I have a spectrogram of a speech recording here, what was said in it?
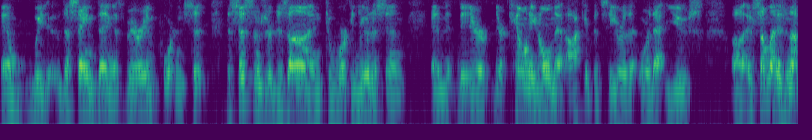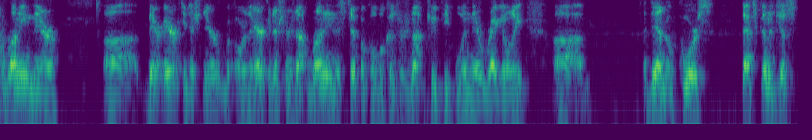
And we the same thing is very important. The systems are designed to work in unison, and they're they're counting on that occupancy or that or that use. Uh, if somebody's not running their uh, their air conditioner or the air conditioner is not running as typical because there's not two people in there regularly, uh, then of course that's going to just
